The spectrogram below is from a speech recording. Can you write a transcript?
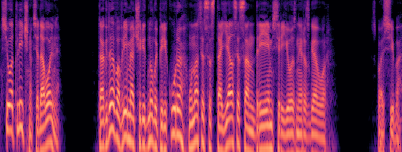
Все отлично, все довольны. Тогда, во время очередного перекура, у нас и состоялся с Андреем серьезный разговор. «Спасибо»,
